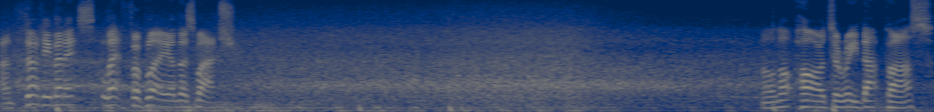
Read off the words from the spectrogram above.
And 30 minutes left for play in this match. Well, not hard to read that pass.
